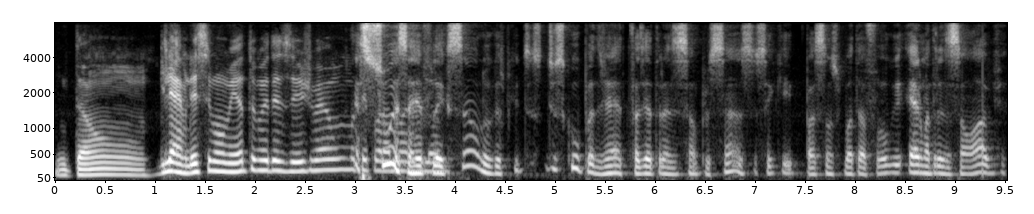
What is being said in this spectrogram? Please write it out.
Então, Guilherme, nesse momento meu desejo é uma É sua essa reflexão, Lucas? Porque desculpa já fazer a transição para o Santos, eu sei que passamos para o Botafogo, era uma transição óbvia.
